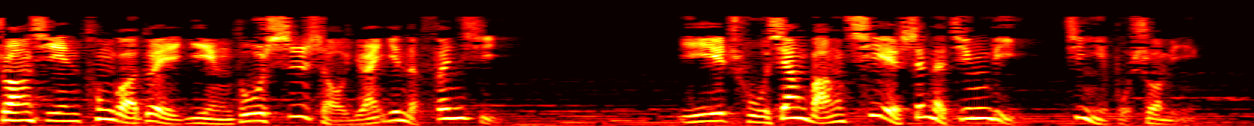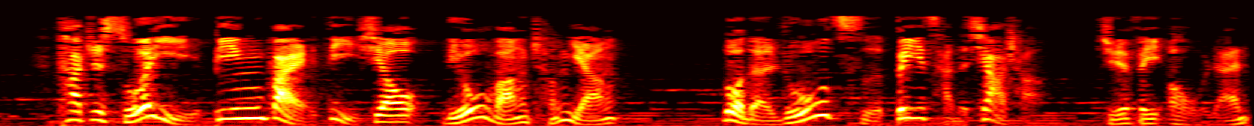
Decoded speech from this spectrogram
庄辛通过对郢都失守原因的分析，以楚襄王切身的经历进一步说明，他之所以兵败地消、流亡城阳，落得如此悲惨的下场，绝非偶然，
